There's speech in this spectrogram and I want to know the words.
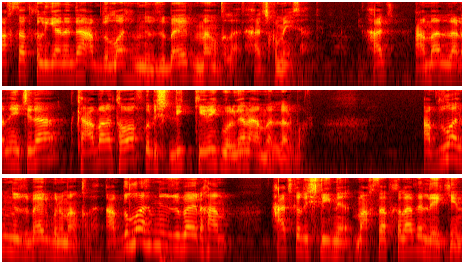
maqsad qilganida Abdulloh ibn Zubayr man qiladi, haj qilmaysan deb. Haj amallarining ichida Ka'bani tavof qilishlik kerak bo'lgan amallar bor. Abdulloh ibn Zubayr buni man qiladi. Abdulloh ibn Zubayr ham haj qilishlikni maqsad qiladi, lekin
